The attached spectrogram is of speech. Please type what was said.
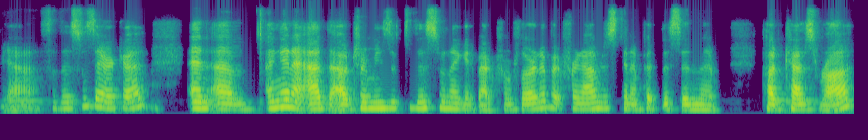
Yeah, so this was Erica. And um, I'm going to add the outro music to this when I get back from Florida. But for now, I'm just going to put this in the podcast raw.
